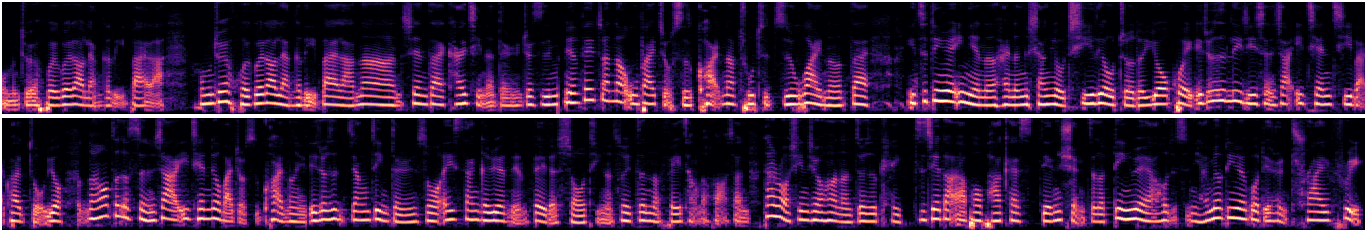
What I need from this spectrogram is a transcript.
我们就会回归到两个礼拜啦。我们就会回归到两个礼拜啦。那现在开启呢，等于就是免费赚到五百九十块。那除此之外呢，在一次订阅一年呢，还能享有七六折的优惠，也就是立即省下一千七百块左右。然后这个省下一千六百九十块呢，也就是将近等于说，哎，三个月免费的收听了，所以真的非常的划算。但如果兴趣的话呢，就是可以直接到 Apple Podcast 点选这个订阅啊，或者是你还没有订阅过，点选。Try free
